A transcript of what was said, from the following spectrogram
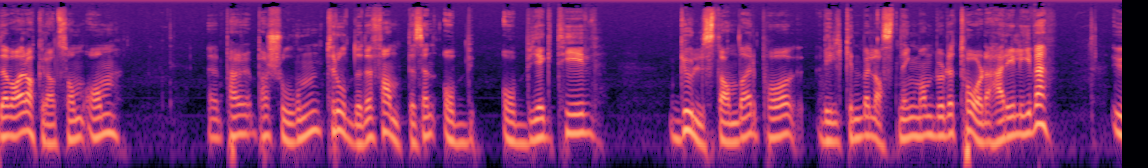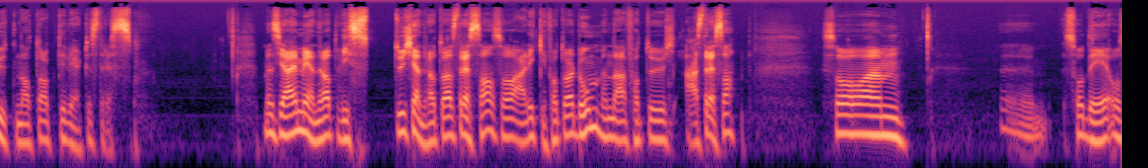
det var akkurat som om eh, personen trodde det fantes en ob objektiv gullstandard på hvilken belastning man burde tåle her i livet, uten at det aktiverte stress. Mens jeg mener at hvis du kjenner at du er stressa, så er det ikke for at du er dum, men det er for at du er stressa. Så, um, så det å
